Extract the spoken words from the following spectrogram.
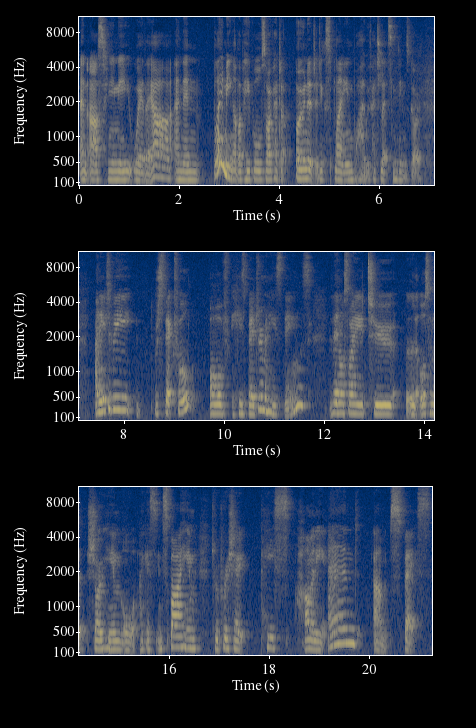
and asking me where they are and then blaming other people. So I've had to own it and explain why we've had to let some things go. I need to be respectful of his bedroom and his things. Then also I need to also show him or I guess inspire him to appreciate peace, harmony and um, space.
